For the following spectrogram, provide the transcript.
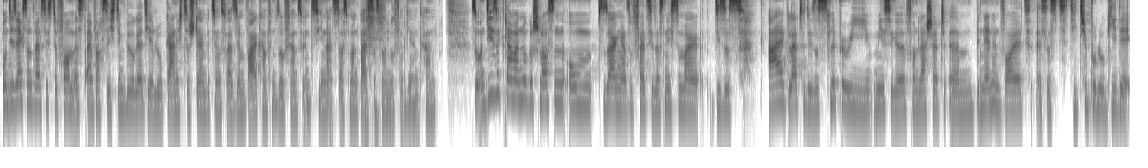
Und die 36. Form ist einfach, sich dem Bürgerdialog gar nicht zu stellen, beziehungsweise dem Wahlkampf insofern zu entziehen, als dass man weiß, dass man nur verlieren kann. So, und diese Klammer nur geschlossen, um zu sagen, also falls ihr das nächste Mal dieses aalglatte, dieses slippery-mäßige von Laschet ähm, benennen wollt, es ist die Typologie der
